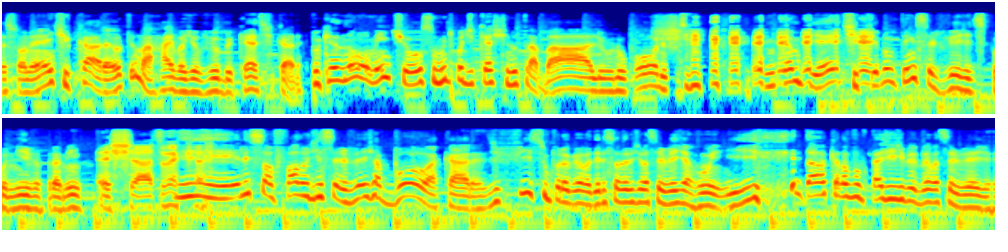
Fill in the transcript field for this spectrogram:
pessoalmente, cara, eu tenho uma raiva de ouvir o Beercast, cara. Porque normalmente eu ouço muito podcast no trabalho, no ônibus, em ambiente que não tem cerveja disponível pra mim. É chato, né, E cara? eles só falam de cerveja boa, cara. Difícil o programa deles falando de uma cerveja ruim. E dá aquela vontade de beber uma cerveja.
